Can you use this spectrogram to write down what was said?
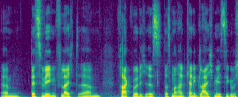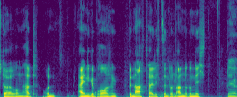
ähm, deswegen vielleicht ähm, fragwürdig ist, dass man halt keine gleichmäßige Besteuerung hat und einige Branchen benachteiligt sind und andere nicht. Ja.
